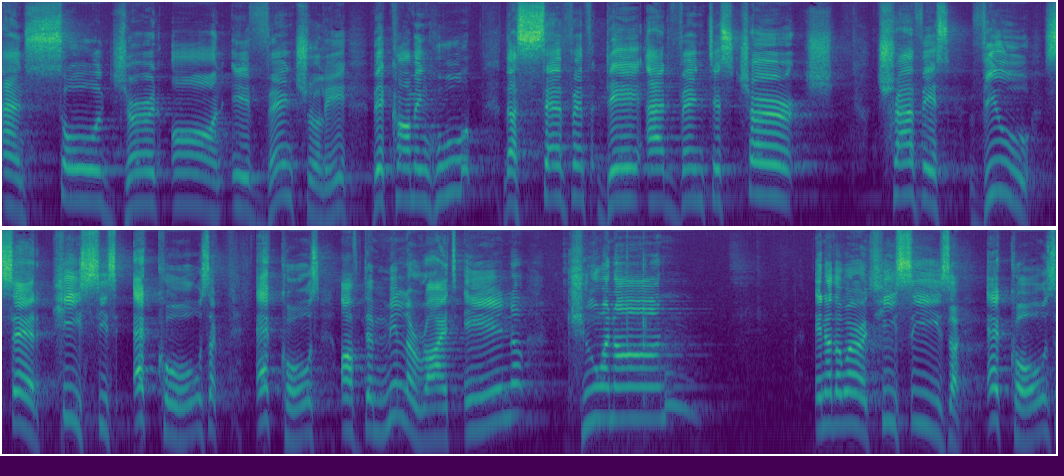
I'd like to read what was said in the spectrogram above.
and soldiered on, eventually becoming who? The Seventh day Adventist Church. Travis View said he sees echoes, echoes of the Millerites in QAnon. In other words, he sees echoes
